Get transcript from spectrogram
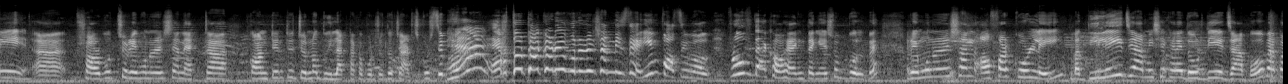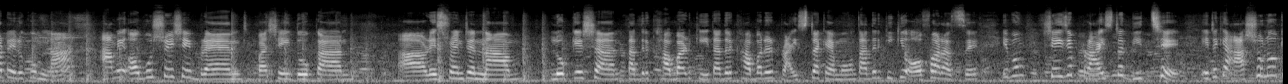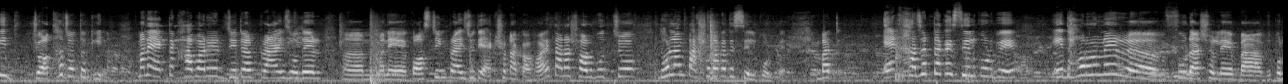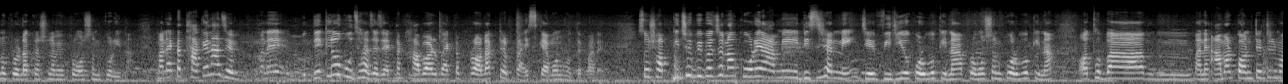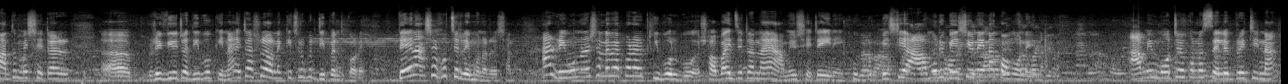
আমি সর্বোচ্চ রেমুনারেশন একটা কন্টেন্টের জন্য দুই লাখ টাকা পর্যন্ত চার্জ করছি। হ্যাঁ? এত টাকা রেমুনারেশন নিছে? ইম্পসিবল প্রুফ দেখাও হ্যাং ত্যাং এসব বলবে। রেমুনারেশন অফার করলেই বা দিলেই যে আমি সেখানে দৌড় দিয়ে যাব ব্যাপারটা এরকম না। আমি অবশ্যই সেই ব্র্যান্ড বা সেই দোকান রেস্টুরেন্টের নাম লোকেশান, তাদের খাবার কি, তাদের খাবারের প্রাইসটা কেমন, তাদের কি কি অফার আছে এবং সেই যে প্রাইসটা দিচ্ছে এটাকে আসলেও কি যথাযথ কি না মানে একটা খাবারের যেটা প্রাইস ওদের মানে কস্টিং প্রাইস যদি একশো টাকা হয়, তারা সর্বোচ্চ ধরলাম পাঁচশো টাকাতে সেল করবে। বাট এক হাজার টাকায় সেল করবে, এ ধরনের ফুড আসলে বা কোনো প্রোডাক্ট আসলে আমি প্রমোশন করি না। মানে একটা থাকে না যে মানে দেখলেও বোঝা যায় যে একটা খাবার বা একটা প্রোডাক্টের প্রাইস কেমন হতে পারে। সো সব কিছু বিবেচনা করে আমি ডিসিশন নিই যে ভিডিও করব কি না প্রমোশন করব কিনা, অথবা মানে আমার কন্টেন্টের মাধ্যমে সেটার রিভিউটা দিব কি না এটা আসলে অনেক কিছুর উপর ডিপেন্ড করে। দেন আসে হচ্ছে রেমুনারেশন আর রেমুনারেশনের ব্যাপারে আর কি বলব? সবাই যেটা নেয়, আমিও সেটাই নেই। খুব বেশি আমরি বেশিও নেই না, কমও নেই না। আমি মোটেও কোনো সেলিব্রিটি না।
